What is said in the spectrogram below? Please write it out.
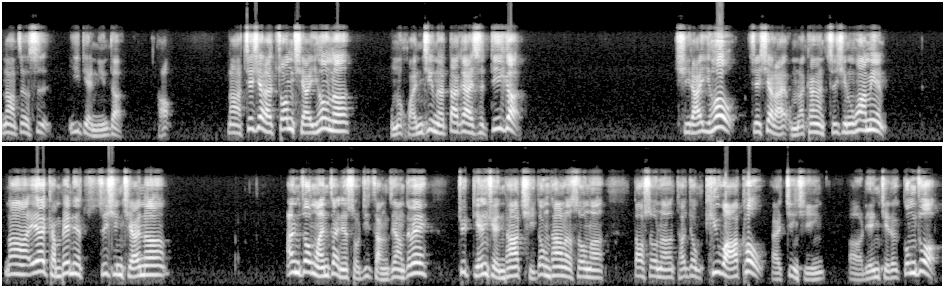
那这是一点零的。好，那接下来装起来以后呢，我们的环境呢大概是第一个起来以后，接下来我们来看看执行的画面。那 AI Companion 执行起来呢？安装完在你的手机长这样，对不对？去点选它，启动它的时候呢，到时候呢，它用 QR code 来进行呃连接的工作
